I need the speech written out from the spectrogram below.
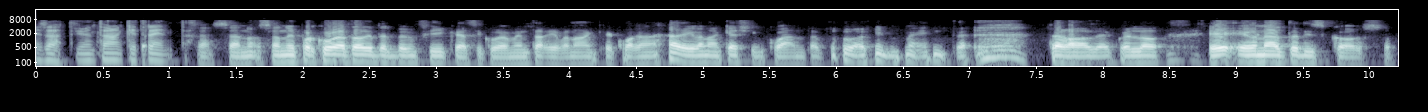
Esatto, diventano anche 30. Se, sanno, sanno, i procuratori del Benfica, sicuramente arrivano anche, 40, arrivano anche a 50 probabilmente, però vabbè, quello è, è, un altro discorso.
